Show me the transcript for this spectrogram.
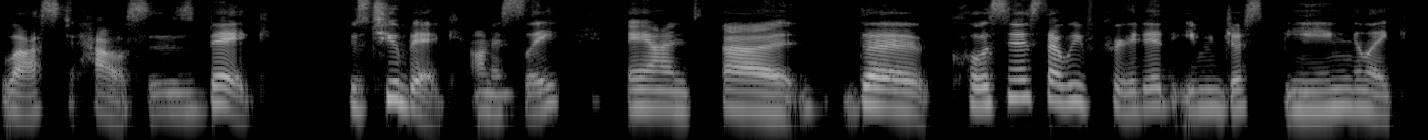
last house. It was big. It was too big, honestly. And uh, the closeness that we've created, even just being like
